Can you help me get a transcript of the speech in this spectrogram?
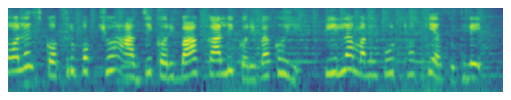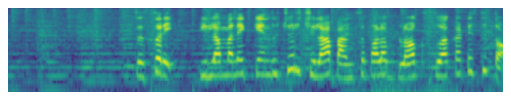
କଲେଜ କର୍ତ୍ତୃପକ୍ଷ ଆଜି କରିବା କାଲି କରିବା କହି ପିଲାମାନଙ୍କୁ ଠକି ଆସୁଥିଲେ ଶେଷରେ ପିଲାମାନେ କେନ୍ଦୁଝର ଜିଲ୍ଲା ବାଂଶପାଳ ବ୍ଲକ ଶୁଆକାଟିସ୍ଥିତ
